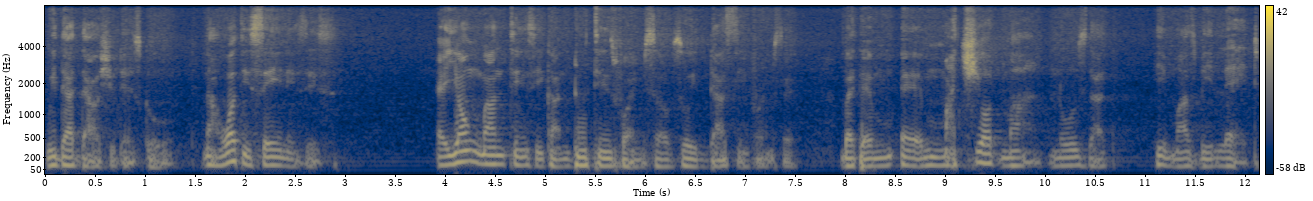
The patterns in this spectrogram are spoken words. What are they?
whither thou shouldest go. Now, what he's saying is this a young man thinks he can do things for himself, so he does things for himself. But a, a matured man knows that he must be led.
